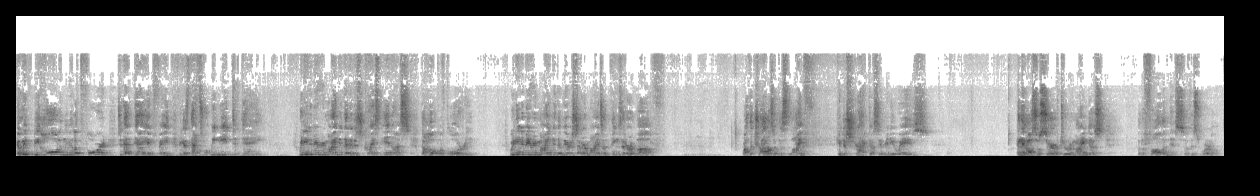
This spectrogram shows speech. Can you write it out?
And we behold and we look forward to that day in faith because that's what we need today. We need to be reminded that it is Christ in us, the hope of glory. We need to be reminded that we are to set our minds on things that are above. While the trials of this life can distract us in many ways, and they also serve to remind us of the fallenness of this world.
